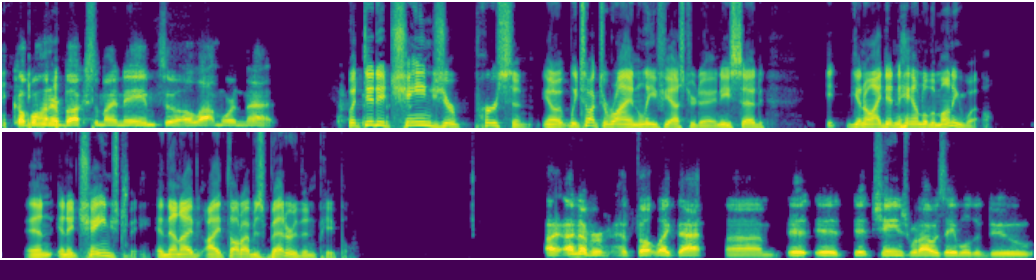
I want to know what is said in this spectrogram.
a couple hundred bucks in my name to a lot more than that. But did it change your person? You know, we talked to Ryan Leaf yesterday, and he said, you know, I didn't handle the money well, and and it changed me. And then I I thought I was better than people. I, I never have felt like that. Um, it it it changed what I was able to do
